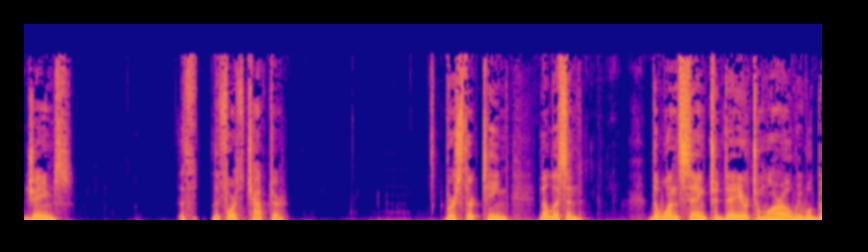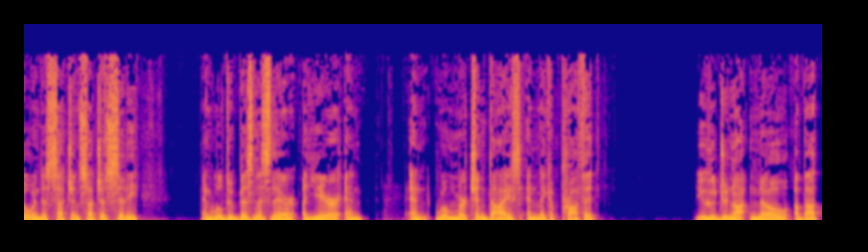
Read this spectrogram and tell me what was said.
James, the, th- the fourth chapter, verse 13. Now, listen. The one saying, Today or tomorrow we will go into such and such a city and we'll do business there a year and and will merchandise and make a profit. You who do not know about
